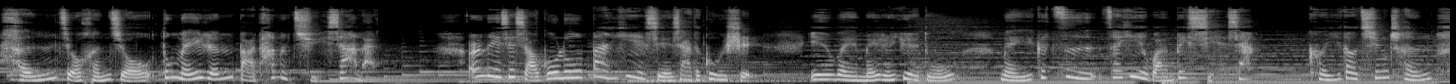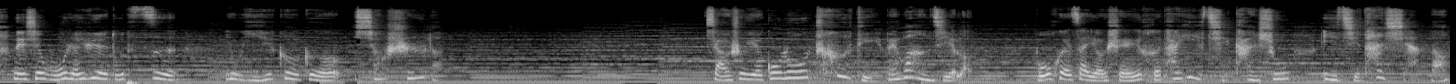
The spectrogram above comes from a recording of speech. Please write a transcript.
很久很久都没人把它们取下来。而那些小咕噜半夜写下的故事，因为没人阅读，每一个字在夜晚被写下，可一到清晨，那些无人阅读的字又一个个消失了。小树叶咕噜彻底被忘记了，不会再有谁和他一起看书、一起探险了。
